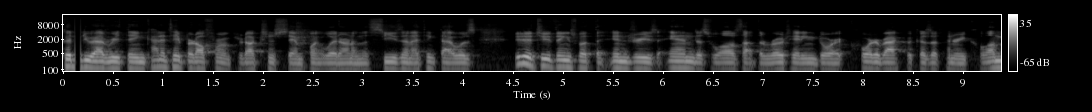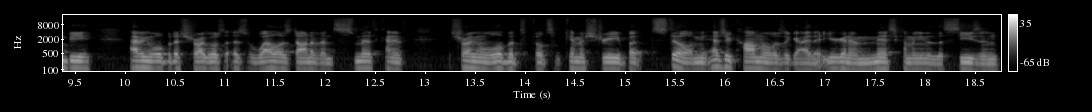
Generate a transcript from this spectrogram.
could do everything, kind of tapered off from a production standpoint later on in the season. I think that was due to two things, both the injuries and as well as that the rotating door at quarterback because of Henry Colombi having a little bit of struggles, as well as Donovan Smith kind of struggling a little bit to build some chemistry. But still, I mean, Ezukanma was a guy that you're going to miss coming into the season.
